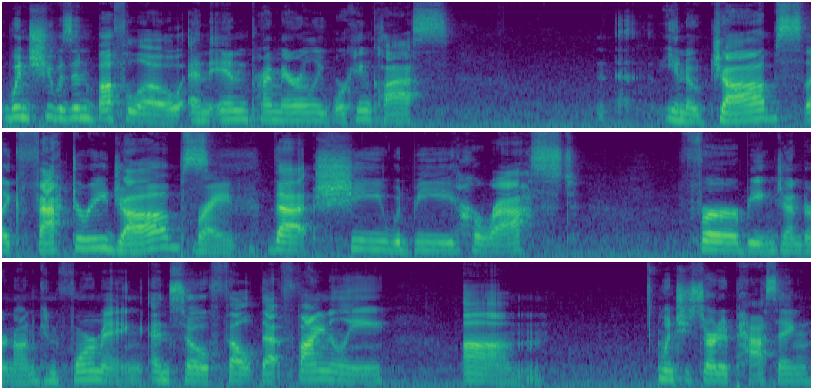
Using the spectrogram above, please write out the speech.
when she was in Buffalo and in primarily working class, you know, jobs, like factory jobs, Right. that she would be harassed for being gender nonconforming. And so felt that finally, um, when she started passing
